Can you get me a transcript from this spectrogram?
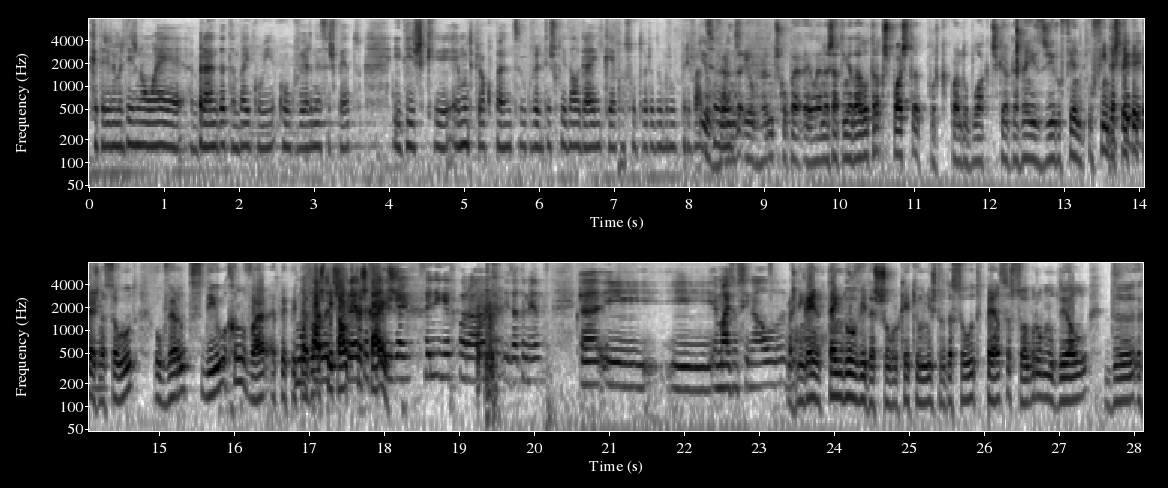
Catarina Martins não é branda também com, com, o governo nesse aspecto e diz que é muito preocupante o governo ter escolhido alguém que é consultora do grupo privado e de saúde. Governo, e o governo, desculpa, a Helena já tinha dado outra resposta, porque quando o Bloco de Esquerda vem exigir o fim, o fim das, das PPPs PPP. na saúde, o governo decidiu renovar a PPP do Hospital de Cascais. Sem ninguém, sem ninguém reparar, exatamente. Uh, e, e, é mais um sinal. Mas ninguém tem dúvidas sobre o que é que o Ministro da Saúde pensa sobre o modelo de,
